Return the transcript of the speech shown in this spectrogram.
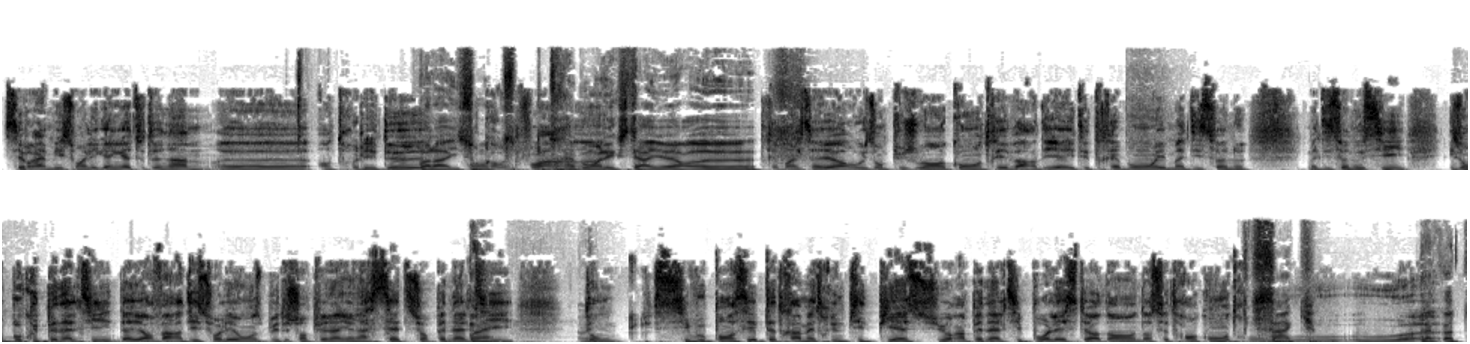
C'est vrai, mais ils sont allés gagner à Tottenham euh, entre les deux. Voilà, ils sont Encore une fois, très hein. bons à l'extérieur. euh, très bon à l'extérieur où ils ont pu jouer en contre et Vardy a été très bon et Madison Madison aussi. Ils ont beaucoup de penalties. D'ailleurs Vardy sur les 11 buts de championnat, il y en a 7 sur penalty. Oui. Donc si vous pensez peut-être à mettre une petite pièce sur un penalty pour Leicester dans, dans cette rencontre ou- Cinq. ou, ou, euh, la cote.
